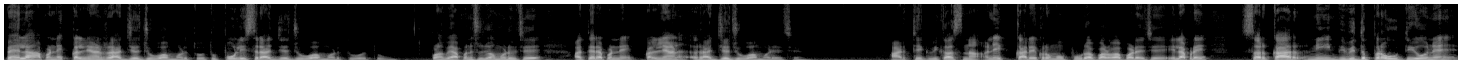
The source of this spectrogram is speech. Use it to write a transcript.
પહેલાં આપણને કલ્યાણ રાજ્ય જોવા મળતું હતું, પોલીસ રાજ્ય જોવા મળતું હતું. પણ હવે આપણને શું જોવા મળ્યું છે? અત્યારે આપણને કલ્યાણ રાજ્ય જોવા મળે છે. આર્થિક વિકાસના અનેક કાર્યક્રમો પૂરા પાડવા પડે છે. એટલે આપણે સરકારની વિવિધ પ્રવૃત્તિઓને,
